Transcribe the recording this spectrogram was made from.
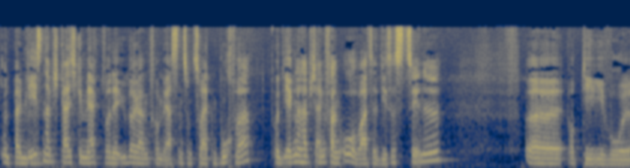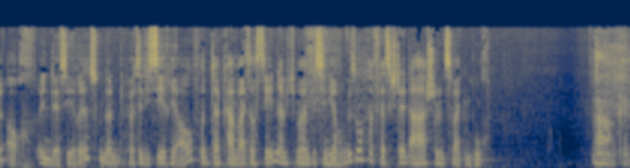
Und beim Lesen habe ich gar nicht gemerkt, wo der Übergang vom ersten zum zweiten Buch war. Und irgendwann habe ich angefangen, oh, warte, diese Szene, äh, ob die wohl auch in der Serie ist. Und dann hörte die Serie auf und da kamen weitere Szenen, habe ich mal ein bisschen hier rumgesucht, habe festgestellt, aha, schon im zweiten Buch. Ah, okay.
